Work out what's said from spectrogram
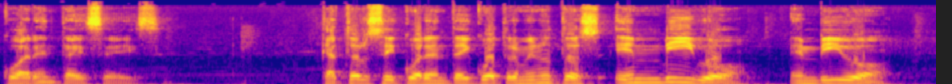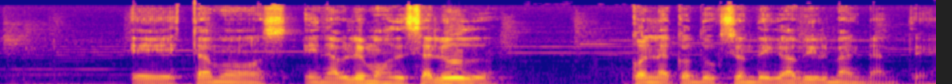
46. 14 y 44 minutos en vivo, en vivo. Eh, estamos en Hablemos de Salud con la conducción de Gabriel Magnante.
